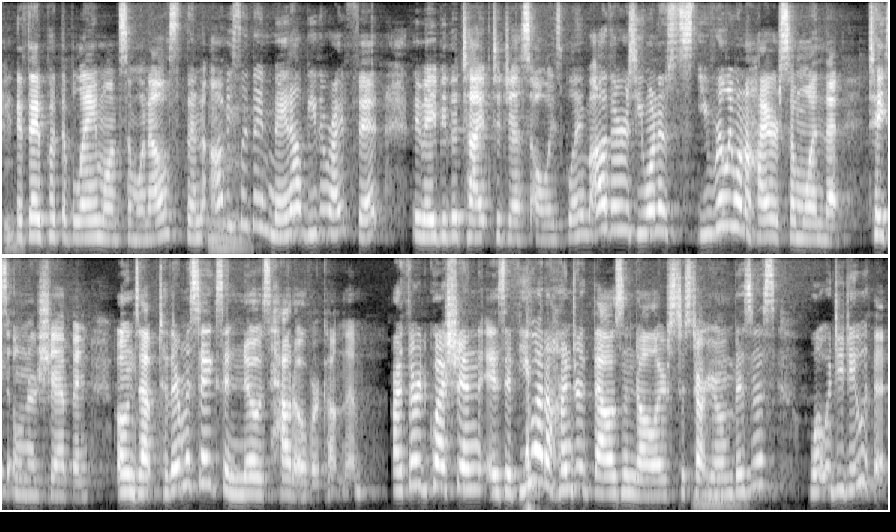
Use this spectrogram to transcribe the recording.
Mm-hmm. If they put the blame on someone else, then mm-hmm. obviously they may not be the right fit. They may be the type to just always blame others. You want to you really want to hire someone that takes ownership and owns up to their mistakes and knows how to overcome them. Our third question is if you had $100,000 to start your own mm. business, what would you do with it?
